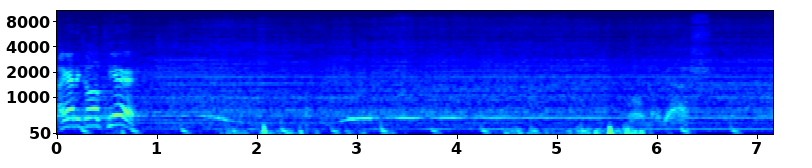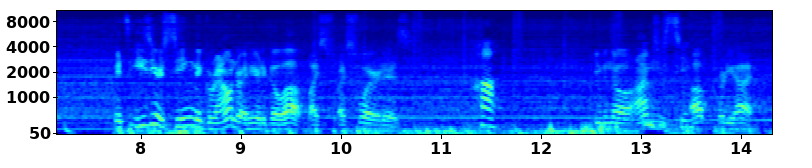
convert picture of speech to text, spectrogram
I gotta go up here. Oh my gosh. It's easier seeing the ground right here to go up. I swear it is. Huh no, I'm up pretty high.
